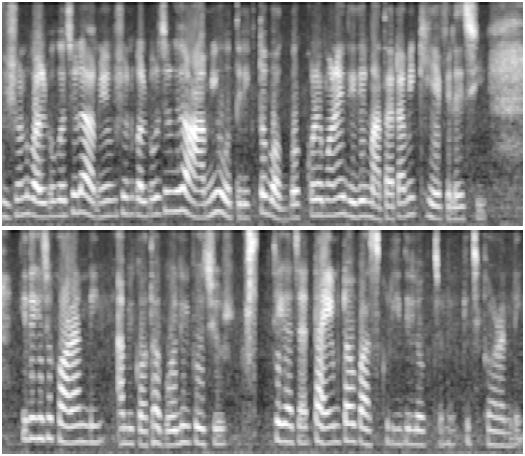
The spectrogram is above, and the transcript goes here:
ভীষণ গল্প করছিল, আমিও ভীষণ গল্প করছিলাম কিন্তু আমি অতিরিক্ত বকবক করে মনে হয় দিদির মাথাটা আমি খেয়ে ফেলেছি। কিন্তু কিছু করার নেই, আমি কথা বলি প্রচুর। ঠিক আছে, আর টাইমটাও পাস করিয়ে দিই লোকজনের, কিছু করার নেই।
